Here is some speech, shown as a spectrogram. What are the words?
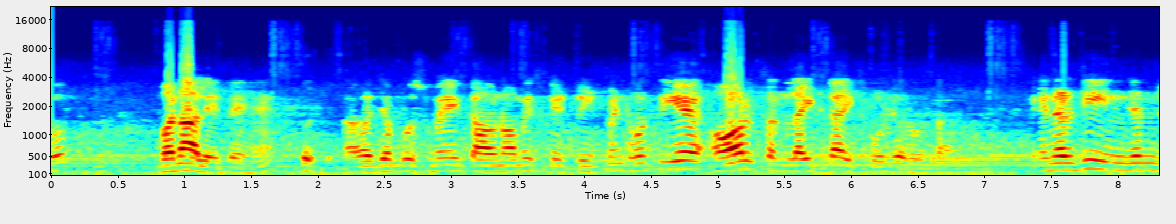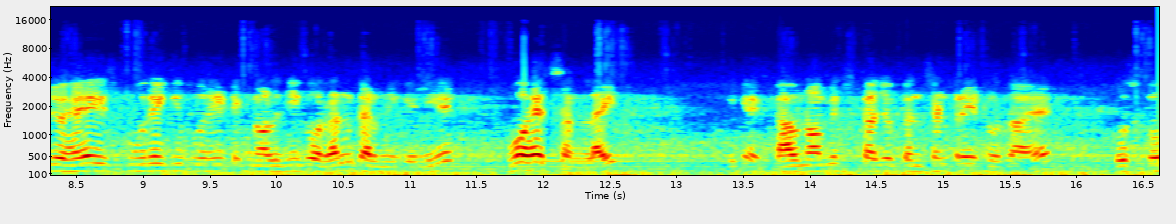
को बना लेते हैं। जब उसमें काउनॉमिक्स की ट्रीटमेंट होती है और सनलाइट का एक्सपोजर होता है। एनर्जी इंजन जो है इस पूरे की पूरी टेक्नोलॉजी को रन करने के लिए वो है सनलाइट ठीक है? काउनॉमिक्स का जो कंसंट्रेट होता है, उसको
